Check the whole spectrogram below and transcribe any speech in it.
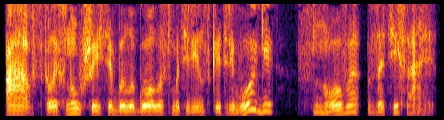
а всколыхнувшийся было голос материнской тревоги снова затихает.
